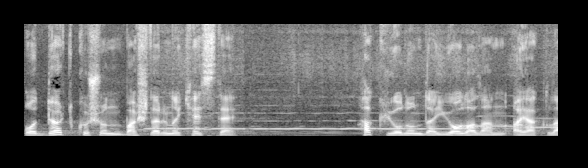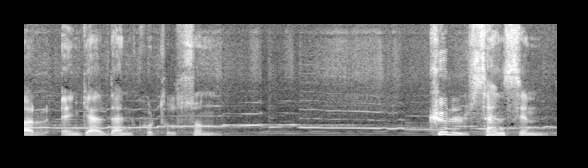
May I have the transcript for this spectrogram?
O dört kuşun başlarını kes de, hak yolunda yol alan ayaklar engelden kurtulsun. Kül sensin.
